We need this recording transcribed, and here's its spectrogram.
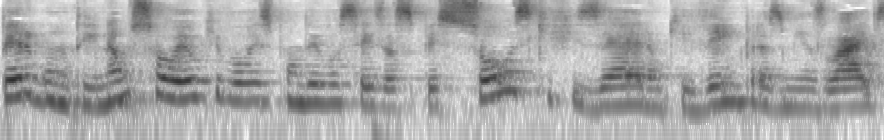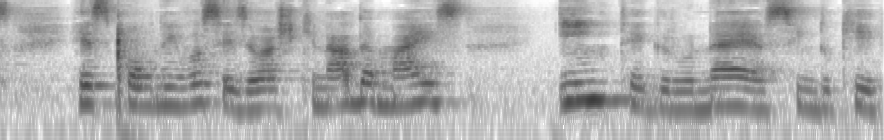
Perguntem, não sou eu que vou responder vocês, as pessoas que fizeram, que vêm para as minhas lives, respondem vocês. Eu acho que nada mais íntegro, né? Assim, do que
